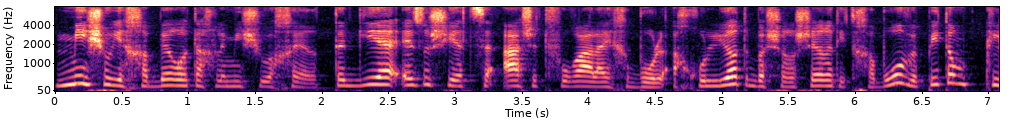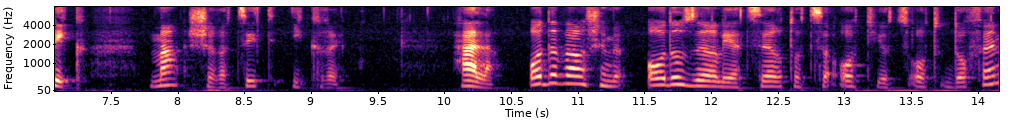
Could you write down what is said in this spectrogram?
מישהו יחבר אותך למישהו אחר, תגיע איזושהי הצעה שתפורה עלייך בול, החוליות בשרשרת יתחברו ופתאום קליק. מה שרצית יקרה. הלאה. עוד דבר שמאוד עוזר לייצר תוצאות יוצאות דופן,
